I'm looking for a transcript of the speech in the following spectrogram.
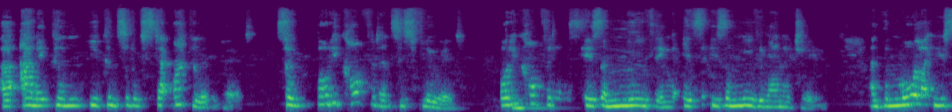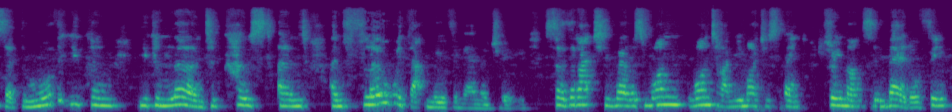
uh, and it can you can sort of step back a little bit so body confidence is fluid body mm-hmm. confidence is a moving is, is a moving energy and the more like you said the more that you can you can learn to coast and and flow with that moving energy so that actually whereas one one time you might have spent three months in bed or three,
